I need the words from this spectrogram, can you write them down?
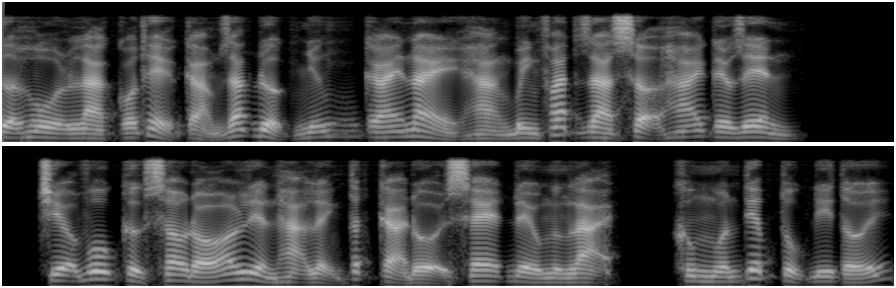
tựa hồ là có thể cảm giác được những cái này hàng binh phát ra sợ hãi kêu rên. Triệu vô cực sau đó liền hạ lệnh tất cả đội xe đều ngừng lại, không muốn tiếp tục đi tới.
